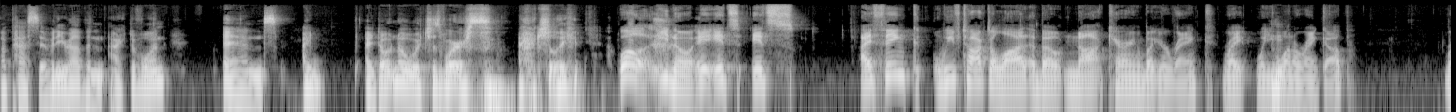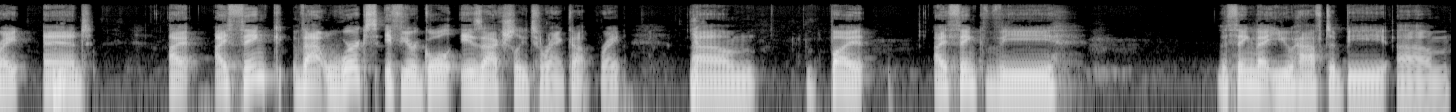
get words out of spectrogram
a passivity rather than an active one and i i don't know which is worse actually Well, you know, it, it's it's. I think we've talked a lot about not caring about your rank, right? When you Mhm. want to rank up, right? And I I think that works if your goal is actually to rank up, right? Um, but I think the the thing that you have to be um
